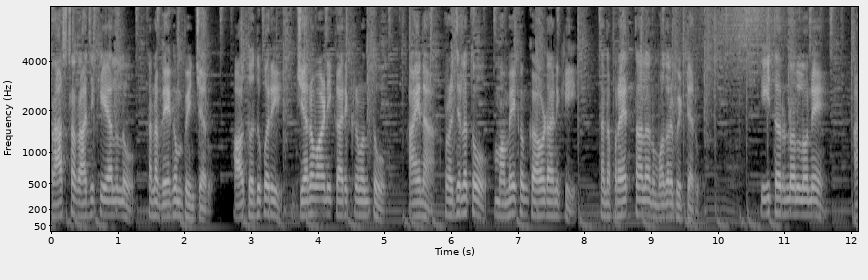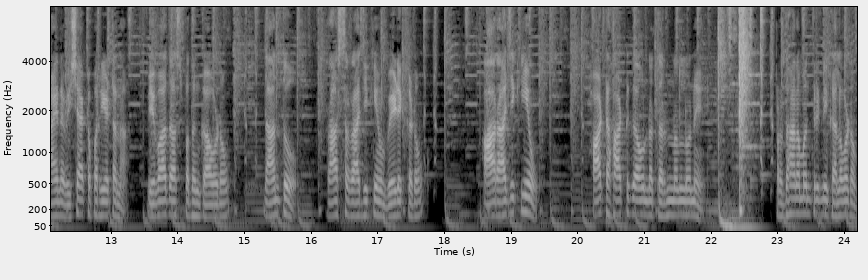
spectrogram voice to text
రాష్ట్ర రాజకీయాలలో తన వేగం పెంచారు. ఆ తదుపరి జనవాణి కార్యక్రమంతో ఆయన ప్రజలతో మమేకం కావడానికి తన ప్రయత్నాలను మొదలుపెట్టారు. ఈ తరుణంలోనే ఆయన విశాఖ పర్యటన వివాదాస్పదం కావడం దాంతో రాష్ట్ర రాజకీయం వేడెక్కడం ఆ రాజకీయం హాట్ హాట్గా ఉన్న తరుణంలోనే ప్రధానమంత్రిని కలవడం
